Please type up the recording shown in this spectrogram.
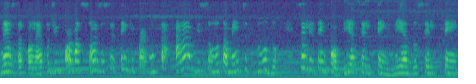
Nessa coleta de informações, você tem que perguntar absolutamente tudo. Se ele tem fobia, se ele tem medo, se ele tem,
